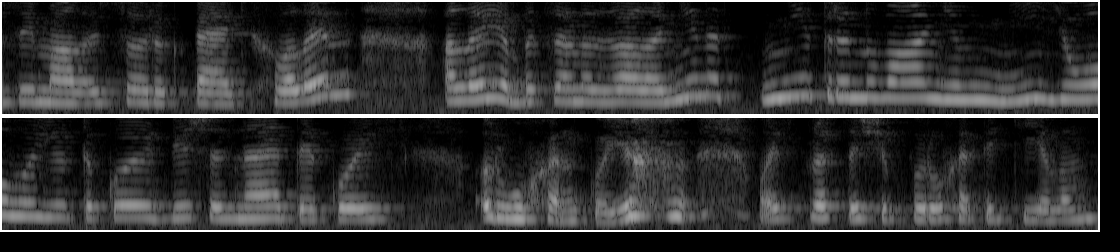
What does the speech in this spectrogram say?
Я позаймалась 45 хвилин, але я би це назвала ні, ні тренуванням, ні йогою, такою більше, знаєте, якоюсь руханкою. Ось просто щоб порухати тілом.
